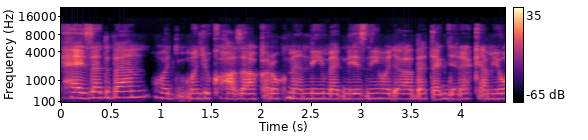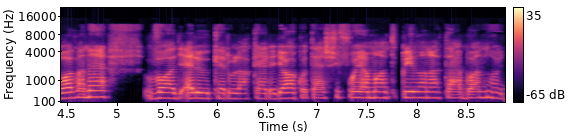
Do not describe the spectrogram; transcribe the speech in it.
helyzetben, hogy mondjuk haza akarok menni, megnézni, hogy a beteg gyerekem jól van-e, vagy előkerül akár egy alkotási folyamat pillanatában, hogy,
